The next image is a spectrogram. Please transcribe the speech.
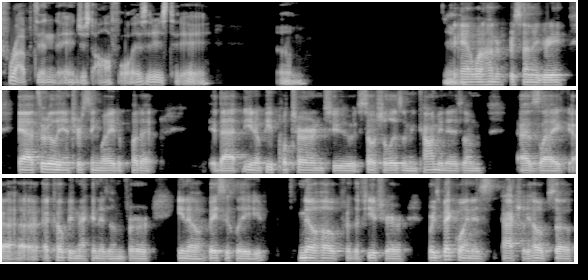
corrupt and, and just awful as it is today. Um, yeah. yeah, 100% agree. Yeah, it's a really interesting way to put it that, you know, people turn to socialism and communism as like a, a coping mechanism for, you know, basically no hope for the future, whereas Bitcoin is actually hope. So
